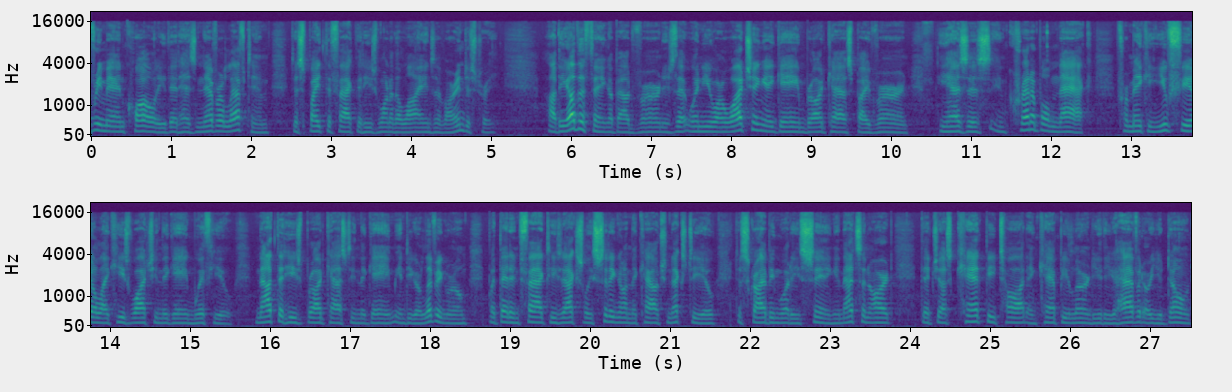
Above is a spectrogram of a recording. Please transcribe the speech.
everyman quality that has never left him despite the fact that he's one of the lions of our industry. Uh, the other thing about Verne is that when you are watching a game broadcast by Verne, he has this incredible knack for making you feel like he's watching the game with you. Not that he's broadcasting the game into your living room, but that in fact he's actually sitting on the couch next to you describing what he's seeing. And that's an art that just can't be taught and can't be learned. Either you have it or you don't,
